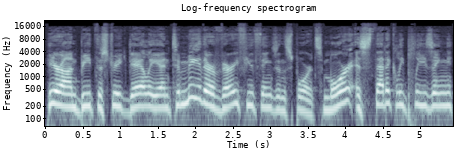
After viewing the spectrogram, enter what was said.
here on Beat the Streak Daily. And to me, there are very few things in sports more aesthetically pleasing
